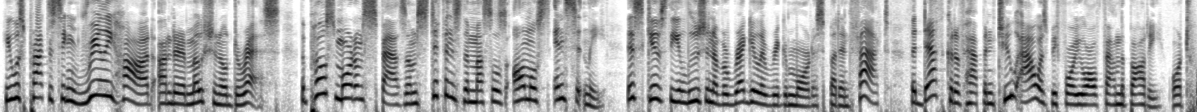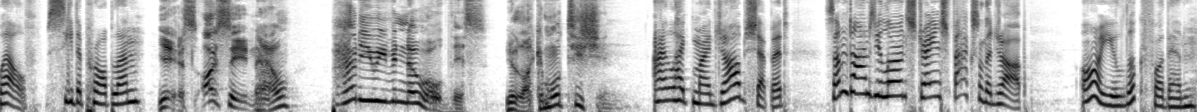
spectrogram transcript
he was practicing really hard under emotional duress. The post-mortem spasm stiffens the muscles almost instantly. This gives the illusion of a regular rigor mortis, but in fact, the death could have happened two hours before you all found the body, or 12. See the problem? Yes, I see it now. But how do you even know all this? You're like a mortician. I like my job, Shepard. Sometimes you learn strange facts on the job, or you look for them.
